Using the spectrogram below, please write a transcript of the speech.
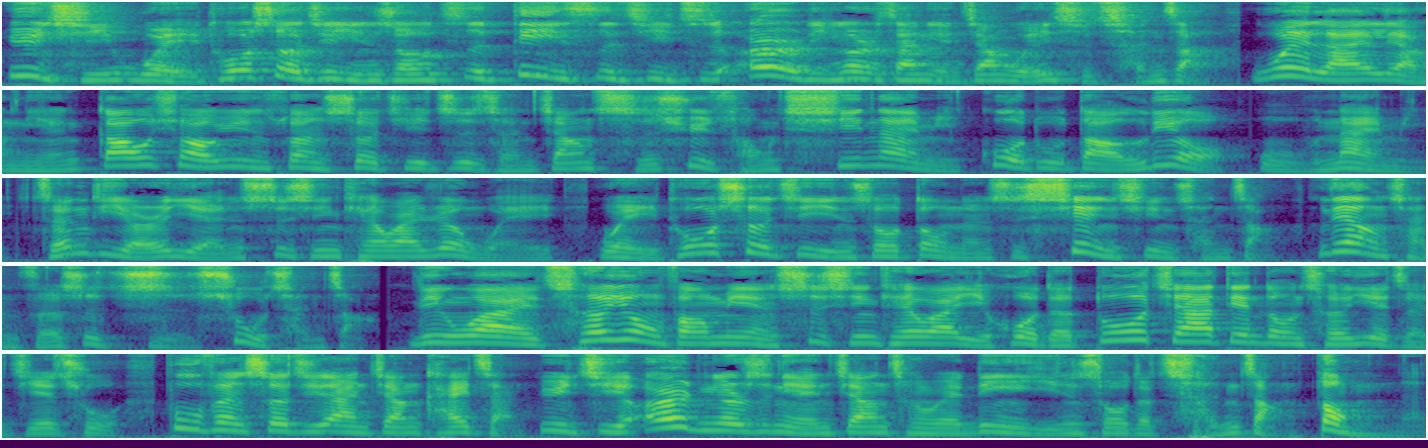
预期委托设计营收自第四季至二零二三年将维持成长。未来两年高效运算设计制程将持续从七纳米过渡到六五纳米。整体而言，世芯 KY 认为委托设计营收动能是线性成长，量产则是指数成长。另外，车用方面，世芯 KY 已获得多家电动车业者接触，部分设计案将开展，预计二零二四年将成为另一营收的成长动能。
